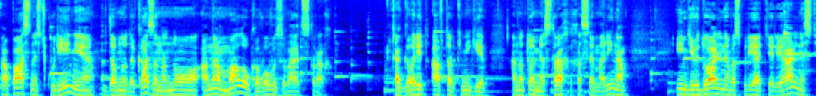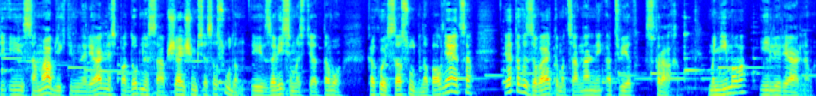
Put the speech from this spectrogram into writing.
опасность курения давно доказана, но она мало у кого вызывает страх. Как говорит автор книги «Анатомия страха» Хосе Марина, индивидуальное восприятие реальности и сама объективная реальность подобны сообщающимся сосудам, и в зависимости от того, какой сосуд наполняется, это вызывает эмоциональный ответ страха, мнимого или реального.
